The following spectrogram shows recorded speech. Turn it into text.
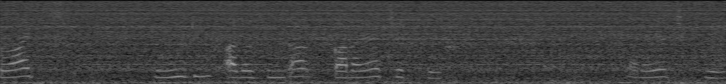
Bright Viking arasında karaya çıktı. Karaya çıkıyor.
